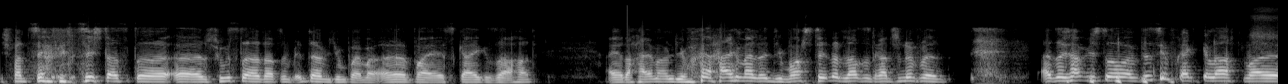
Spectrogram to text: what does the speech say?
Ich fand sehr witzig, dass der äh, Schuster das im Interview bei, äh, bei Sky gesagt hat. Ey, der Heilmann die, Heilmann in die Wurst hin und lass es dran schnüffeln. Also ich habe mich so ein bisschen freck gelacht, weil,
